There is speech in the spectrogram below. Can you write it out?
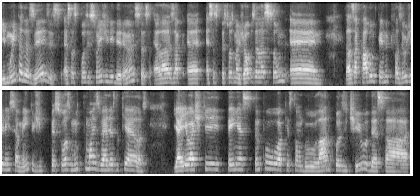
E muitas das vezes essas posições de lideranças, elas, é, essas pessoas mais jovens, elas são, é, elas acabam tendo que fazer o gerenciamento de pessoas muito mais velhas do que elas. E aí eu acho que tem tanto a questão do lado positivo dessa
